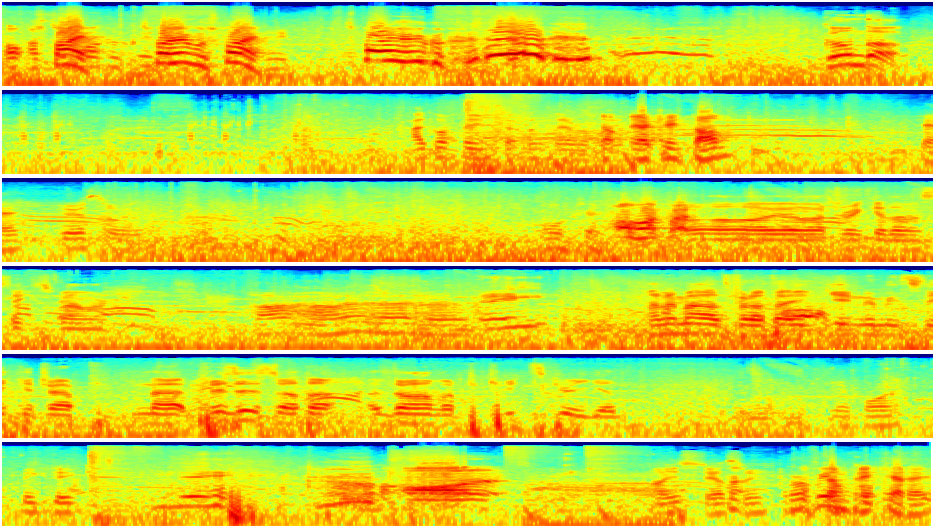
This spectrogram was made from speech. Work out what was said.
Oh, spy! Spy Hugo, spy! Spy Hugo! Kom då! I got face set. Never Ja, mind. jag klickade han. Okej. Jag är så Oh. Oh! Åh, jag har varit rickad av en stick spammer. Nej! Han är mad för att han gick in i min sticky trap. När, precis så att han, då han varit krigskrigad. Yeah boy. Big dick. Åh! Ja just det, jag såg. Ofta prickar dig.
